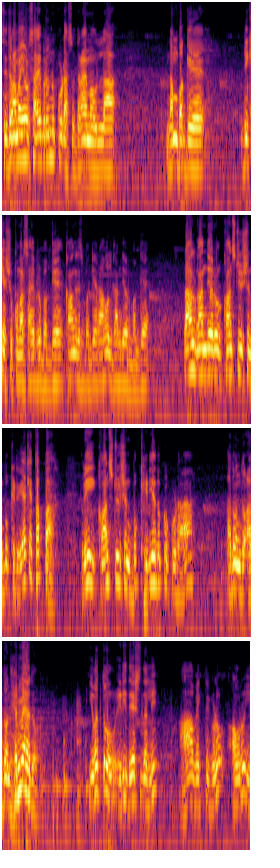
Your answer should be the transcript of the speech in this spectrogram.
ಸಿದ್ದರಾಮಯ್ಯ ಅವ್ರ ಸಾಹೇಬ್ರೂ ಕೂಡ, ಸಿದ್ದರಾಮಯ್ಯ ನಮ್ಮ ಬಗ್ಗೆ, ಡಿ ಕೆ ಶಿವಕುಮಾರ್ ಸಾಹೇಬ್ರ ಬಗ್ಗೆ, ಕಾಂಗ್ರೆಸ್ ಬಗ್ಗೆ, ರಾಹುಲ್ ಗಾಂಧಿಯವ್ರ ಬಗ್ಗೆ. ರಾಹುಲ್ ಗಾಂಧಿಯವರು ಕಾನ್ಸ್ಟಿಟ್ಯೂಷನ್ ಬುಕ್ ಹಿಡಿದು ಯಾಕೆ ತಪ್ಪ? ರೀ ಕಾನ್ಸ್ಟಿಟ್ಯೂಷನ್ ಬುಕ್ ಹಿಡಿಯೋದಕ್ಕೂ ಕೂಡ ಅದೊಂದು ಅದೊಂದು ಹೆಮ್ಮೆ ಅದು. ಇವತ್ತು ಇಡೀ ದೇಶದಲ್ಲಿ ಆ ವ್ಯಕ್ತಿಗಳು, ಅವರು ಈ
